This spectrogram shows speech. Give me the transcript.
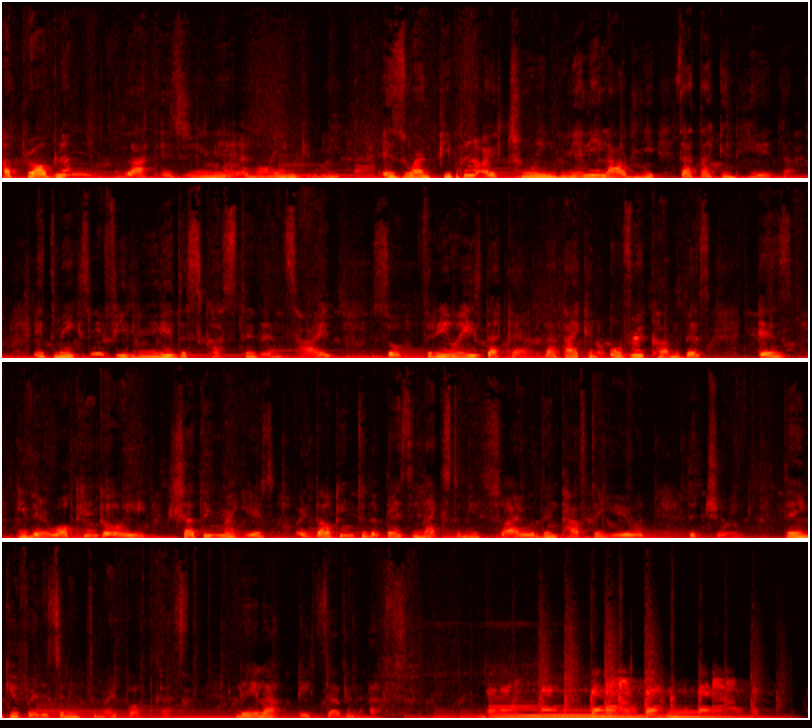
A problem that is really annoying me is when people are chewing really loudly that I can hear them. It makes me feel really disgusted inside. So, three ways that can that I can overcome this is either walking away, shutting my ears, or talking to the person next to me so I wouldn't have to hear what the chewing. Thank you for listening to my podcast. Leila 87F.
